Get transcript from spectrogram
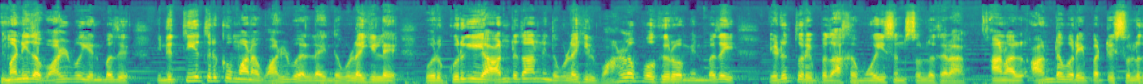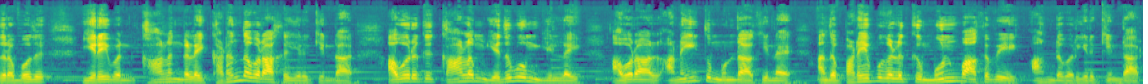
மனித வாழ்வு என்பது நித்தியத்திற்குமான வாழ்வு அல்ல. இந்த உலகிலே ஒரு குறுகிய ஆண்டுதான் இந்த உலகில் வாழப்போகிறோம் என்பதை எடுத்துரைப்பதாக மொய்சன் சொல்லுகிறார் ஆனால் ஆண்டவரை பற்றி சொல்லுகிற போது இறைவன் காலங்களை கடந்தவராக இருக்கின்றார். அவருக்கு காலம் எதுவும் இல்லை. அவரால் அனைத்தும் உண்டாகின அந்த படைப்புகளுக்கு முன்பாகவே ஆண்டவர் இருக்கின்றார்.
